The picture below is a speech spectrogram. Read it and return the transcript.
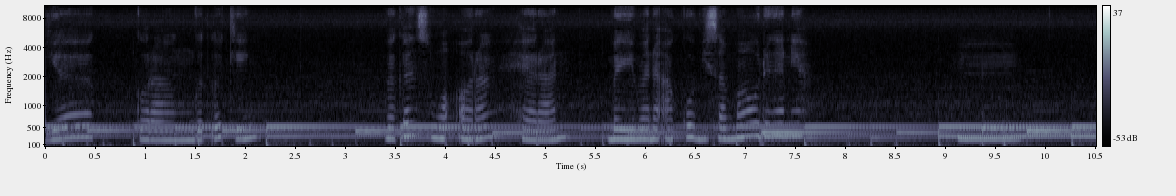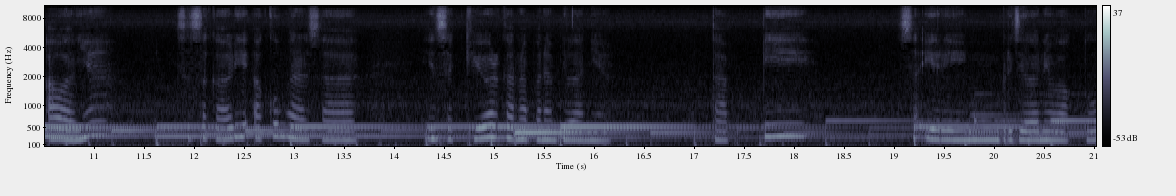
dia kurang good looking. Bahkan semua orang heran bagaimana aku bisa mau dengannya. Sesekali aku merasa insecure karena penampilannya. Tapi seiring berjalannya waktu,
